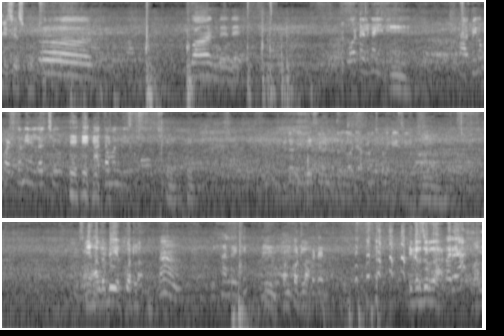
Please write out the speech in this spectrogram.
తీసేసుకోవచ్చు. బాగుంది ఇది. టోటల్గా ఇది. హ్యాపీగా పడుకొని వెళ్ళొచ్చు. అత్తమ్మని తీసుకోవచ్చు ఆల్రెడీ ఎక్కువ అట్లా కొనుక్కోట్లా. ఇక్కడ చూడరా? మన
